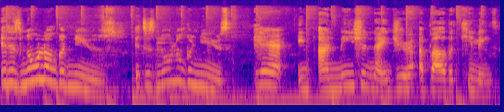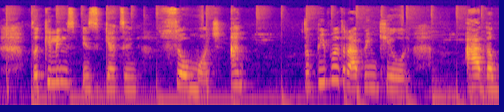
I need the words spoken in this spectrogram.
It is no longer news. It is no longer news here in our nation, Nigeria, about the killings. The killings is getting so much, and the people that are being killed are the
